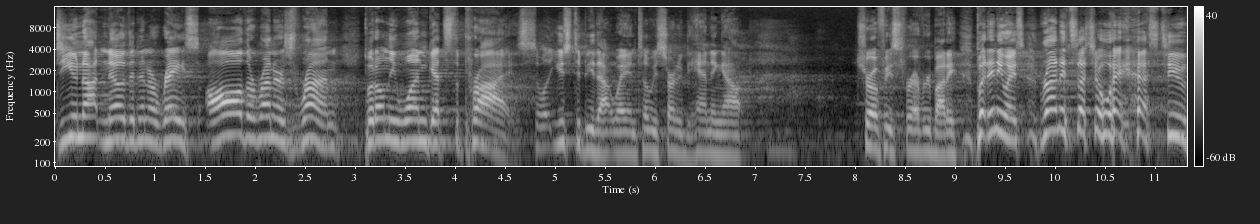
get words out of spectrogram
Do you not know that in a race, all the runners run, but only one gets the prize? Well, it used to be that way until we started handing out trophies for everybody. But, anyways, run in such a way as to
